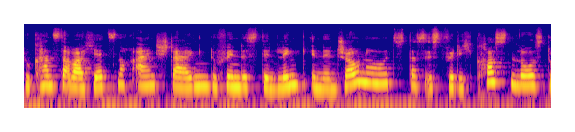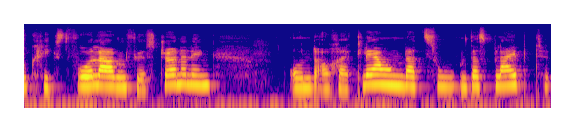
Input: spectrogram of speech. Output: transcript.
Du kannst aber auch jetzt noch einsteigen. Du findest den Link in den Show Notes. Das ist für dich kostenlos. Du kriegst Vorlagen fürs Journaling und auch Erklärungen dazu. Und das bleibt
